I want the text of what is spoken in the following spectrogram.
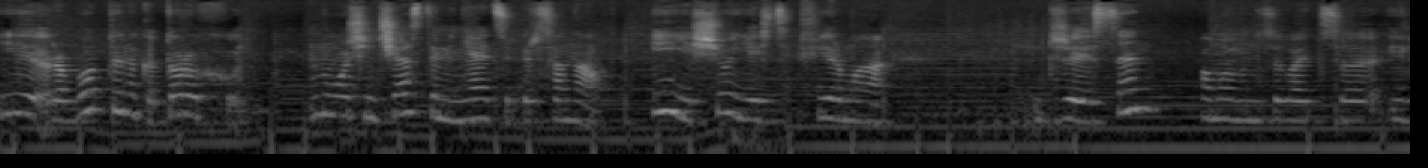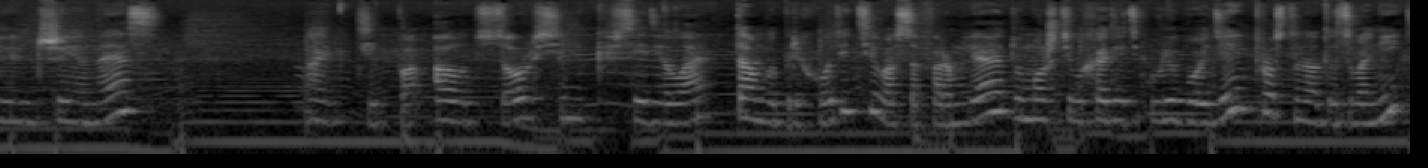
и работы, на которых ну, очень часто меняется персонал. И еще есть фирма GSN, по-моему, называется, или GNS, типа аутсорсинг, все дела. Там вы приходите, вас оформляют, вы можете выходить в любой день, просто надо звонить,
